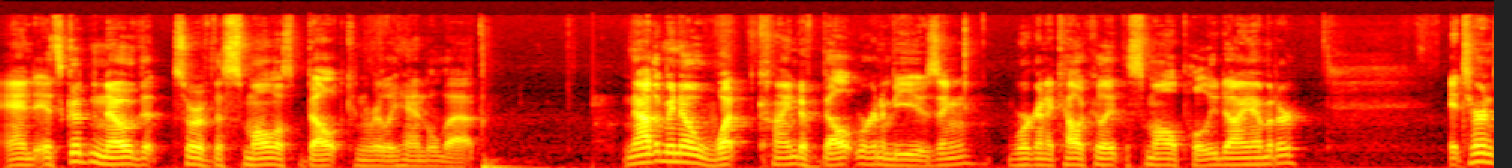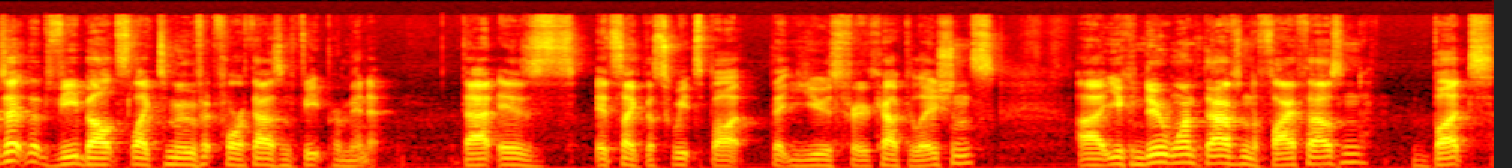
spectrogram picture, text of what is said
And it's good to know that sort of the smallest belt can really handle that. Now that we know what kind of belt we're going to be using, we're going to calculate the small pulley diameter. It turns out that V-belts like to move at 4,000 feet per minute. That is, it's like the sweet spot that you use for your calculations. Uh, you can do 1,000 to 5,000, but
